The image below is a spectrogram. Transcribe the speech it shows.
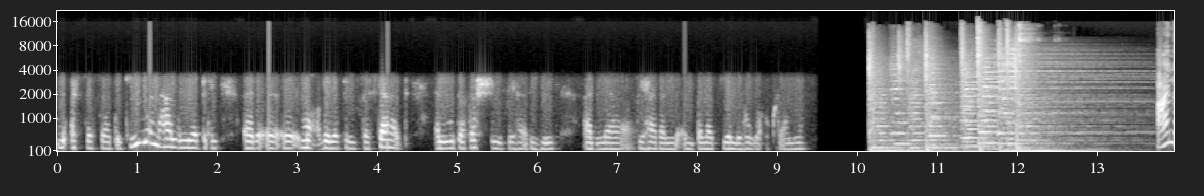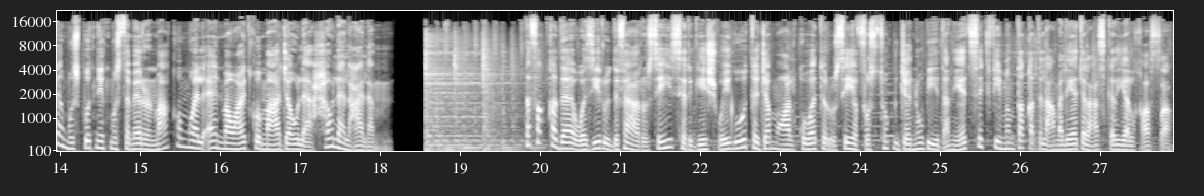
مؤسساتك والعالم يدري معضلة الفساد المتفشي في هذه في هذا البلد اللي هو أوكرانيا. عالم سبوتنيك مستمر معكم والآن موعدكم مع جولة حول العالم. تفقد وزير الدفاع الروسي سيرجي شويغو تجمع القوات الروسية فوستوك جنوب دونيتسك في منطقة العمليات العسكرية الخاصة.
